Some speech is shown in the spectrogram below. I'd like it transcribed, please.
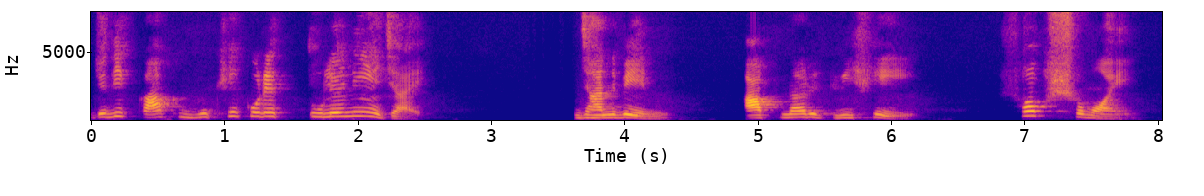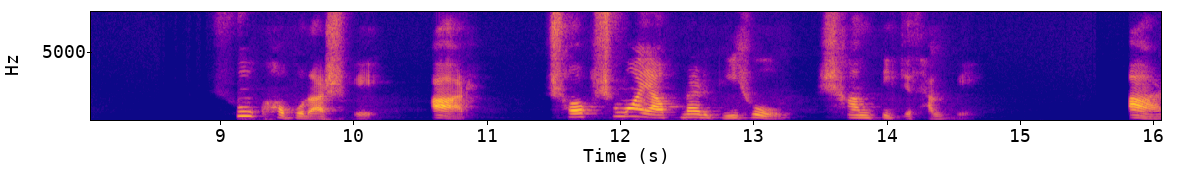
যদি কাক মুখে করে তুলে নিয়ে যায়, জানবেন আপনার গৃহে সব সময় সুখবর আসবে আর সব সময় আপনার গৃহ শান্তিতে থাকবে। আর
